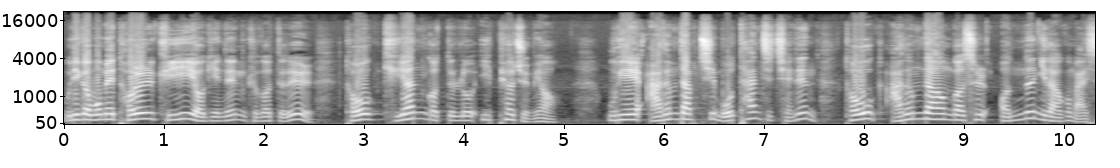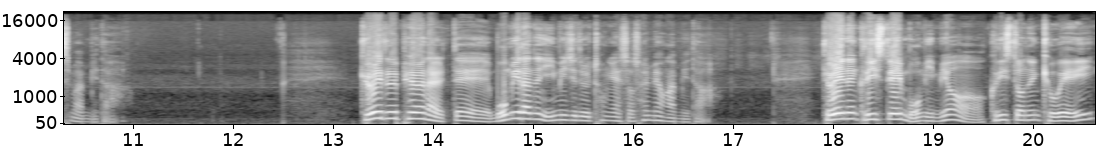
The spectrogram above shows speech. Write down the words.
우리가 몸에 덜 귀히 여기는 그것들을 더욱 귀한 것들로 입혀주며 우리의 아름답지 못한 지체는 더욱 아름다운 것을 얻느니라고 말씀합니다. 교회를 표현할 때 몸이라는 이미지를 통해서 설명합니다. 교회는 그리스도의 몸이며 그리스도는 교회의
